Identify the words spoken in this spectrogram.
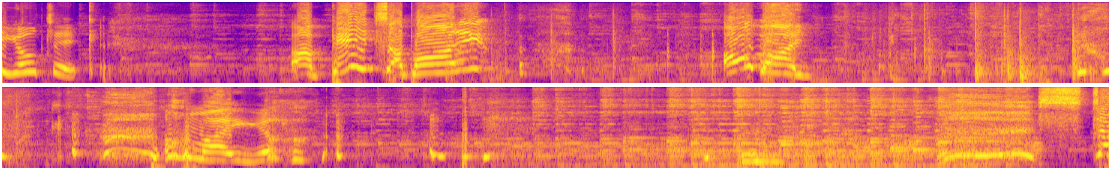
chaotic. A pizza party! Oh my! Oh my god! Stop!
